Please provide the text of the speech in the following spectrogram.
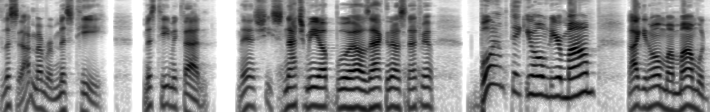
listen, I remember Miss T, Miss T McFadden. Man, she snatched me up. Boy, I was acting out, snatched me up. Boy, I'm take you home to your mom. I get home, my mom would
